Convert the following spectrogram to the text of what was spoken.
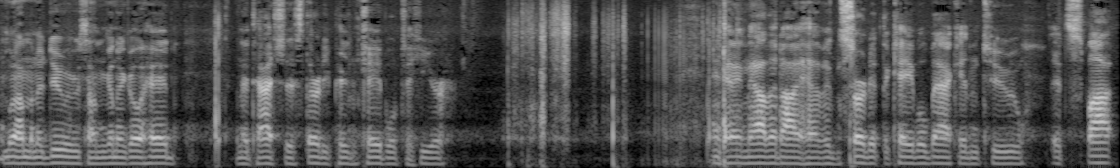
What I'm going to do is I'm going to go ahead and attach this 30 pin cable to here. Okay, now that I have inserted the cable back into its spot,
